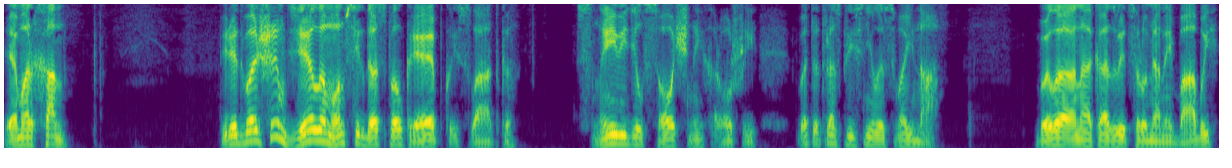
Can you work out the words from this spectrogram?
Эмархан. Перед большим делом он всегда спал крепко и сладко. Сны видел сочные, хорошие. В этот раз приснилась война. Была она, оказывается, румяной бабой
